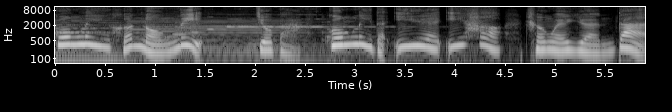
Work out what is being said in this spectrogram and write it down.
公历和农历，就把公历的一月一号称为元旦，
